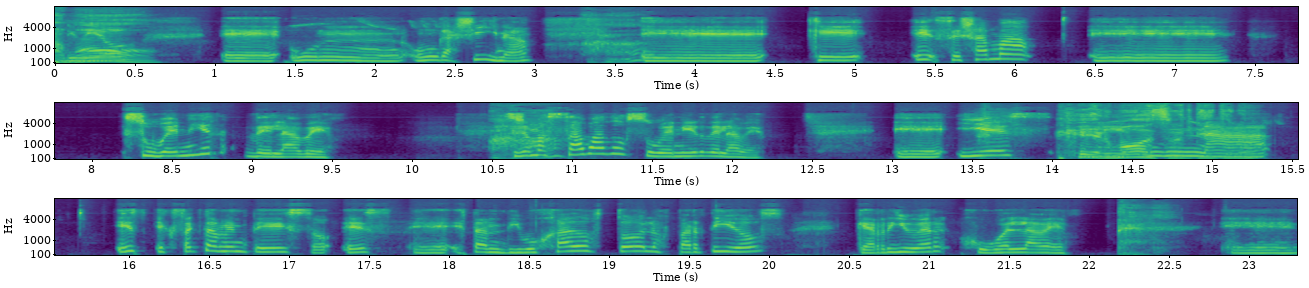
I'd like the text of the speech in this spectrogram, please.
escribió eh, un, un gallina, eh, que eh, se llama eh, Souvenir de la B. Se llama Sábado Souvenir de la B. Eh, y es Qué hermoso el una- Es exactamente eso. Es, eh, están dibujados todos los partidos que River jugó en la B. Eh,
